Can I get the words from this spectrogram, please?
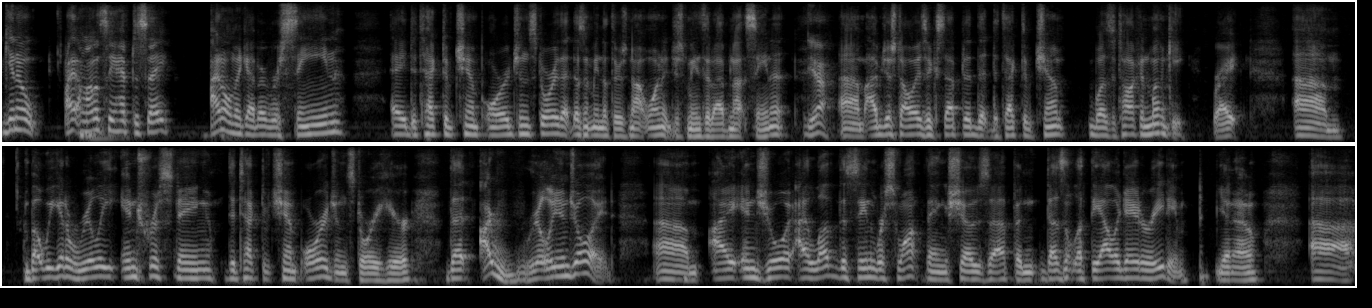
you know, I honestly have to say, I don't think I've ever seen a Detective Chimp origin story. That doesn't mean that there's not one. It just means that I've not seen it. Yeah. Um, I've just always accepted that Detective Chimp was a talking monkey, right? Um, but we get a really interesting Detective Chimp origin story here that I really enjoyed. Um, I enjoy. I love the scene where Swamp Thing shows up and doesn't let the alligator eat him. You know, uh,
